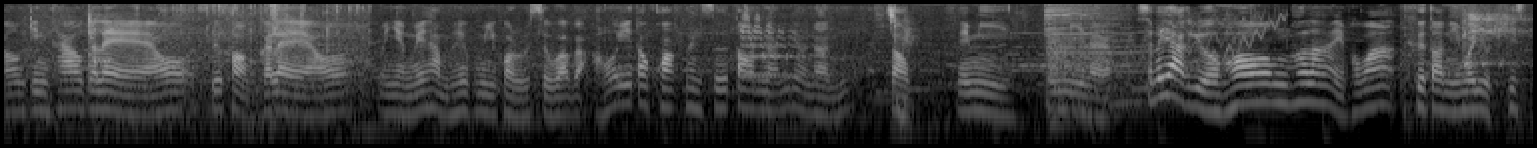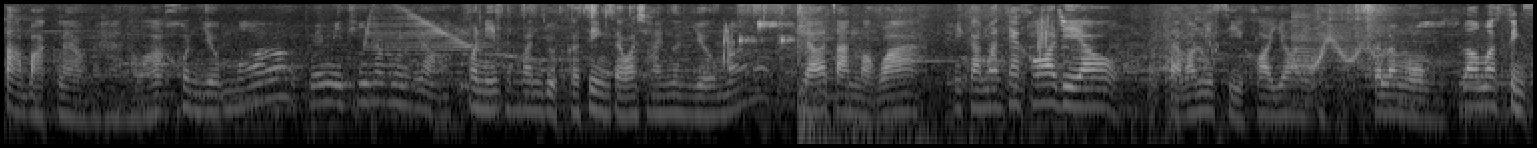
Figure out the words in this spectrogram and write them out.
วกินข้าวก็แล้ว ซื้อของก็แล้ว มันยังไม่ทำให้มีความรู้สึกว่าแบบเฮ้ยต้องควักเงินซื้อตอนนั้นเดี๋ยวนั้นจบไม่มีไม่มีแล้วฉันไม่อยากอยู่ห้องเท่าไหร่เพราะว่าคือตอนนี้มาอยู่ที่ Starbucks แล้วนะคะแต่ ว่าคนเยอะมาก ไม่มีที่นั่งเลยอะวันนี้เป็นวันหยุดก็จริงแต่ว่าใช้เงินเยอะมาก แล้วอาจารย์บอกว่ามีการมันแค่ข้อเดียว แต่ว่ามีสีข้อย่อยจะละงง เรามาสิงส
